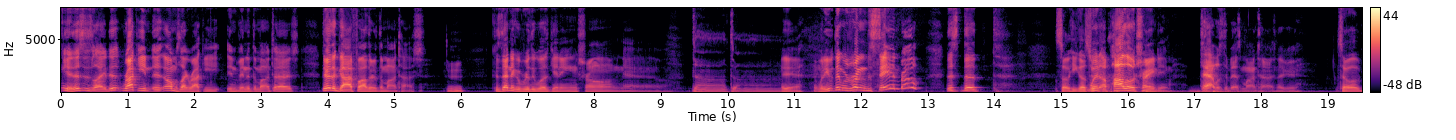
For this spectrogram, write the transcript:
Yeah, this is like this, Rocky. It's almost like Rocky invented the montage. They're the godfather of the montage mm-hmm. because that nigga really was getting strong now. Dun, dun. Yeah, when he they was running the sand, bro. This the So he goes. when Apollo trained him, that was the best montage, nigga. So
